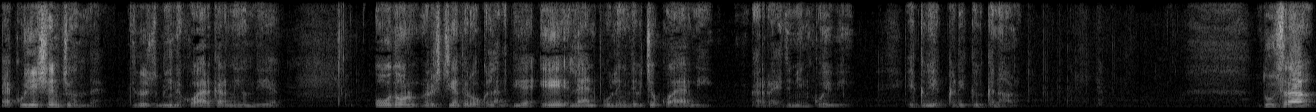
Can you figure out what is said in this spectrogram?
ਐਕੁਜੀਸ਼ਨ ਚ ਹੁੰਦਾ ਹੈ। ਜਦੋਂ ਜ਼ਮੀਨ ਅਕਵਾਇਰ ਕਰਨੀ ਹੁੰਦੀ ਹੈ, ਉਦੋਂ ਰਜਿਸਟਰੀਆਂ ਤੇ ਰੋਕ ਲੱਗਦੀ ਹੈ। ਇਹ ਲੈਂਡ ਪੂਲਿੰਗ ਦੇ ਵਿੱਚ ਅਕਵਾਇਰ ਨਹੀਂ ਕਰ ਰਹੇ ਜ਼ਮੀਨ ਕੋਈ ਵੀ, ਇੱਕ ਵੀ ਏਕੜ, ਇੱਕ ਵੀ ਕਨਾਲ। ਦੂਸਰਾ,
